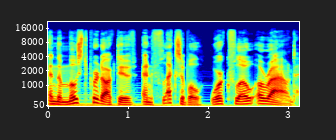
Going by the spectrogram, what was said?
and the most productive and flexible workflow around.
